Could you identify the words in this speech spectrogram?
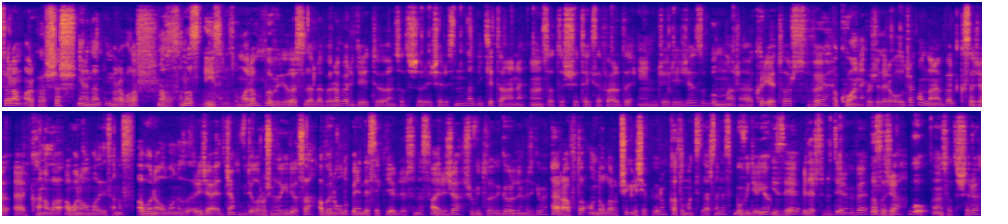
Selam arkadaşlar. Yeniden merhabalar. Nasılsınız? İyisiniz umarım. Bu videoda sizlerle beraber GTO ön satışları içerisinden iki tane ön satışı tek seferde inceleyeceğiz. Bunlar e, Creators ve Aquane projeleri olacak. Ondan evvel kısaca eğer kanala abone olmadıysanız abone olmanızı rica edeceğim. Videolar hoşunuza gidiyorsa abone olup beni destekleyebilirsiniz. Ayrıca şu videoda da gördüğünüz gibi her hafta 10 dolarlık çekiliş yapıyorum. Katılmak isterseniz bu videoyu izleyebilirsiniz diyelim ve hızlıca bu ön satışları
